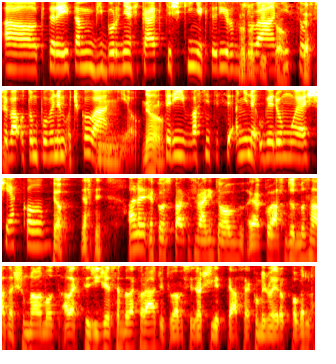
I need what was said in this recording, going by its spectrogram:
a, který tam výborně říká, jak těžký některé rozhodování jsou, jsou, jasně. třeba o tom povinném očkování, jo, jo. který vlastně ty si ani neuvědomuješ jako... Jo, jasně. A ne, jako zpátky se vrátím k tomu, jako já jsem to možná zašumlal moc, ale chci říct, že jsem byl jako rád, že to byla prostě další věc, která se jako minulý rok povedla.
